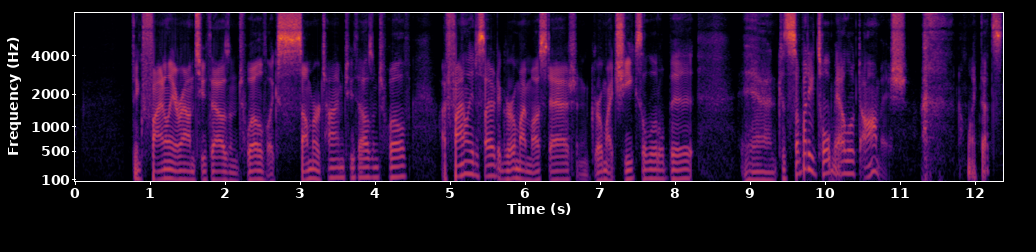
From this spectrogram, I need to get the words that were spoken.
i think finally around 2012 like summertime 2012 i finally decided to grow my mustache and grow my cheeks a little bit. And because somebody told me i looked amish. I'm like that's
